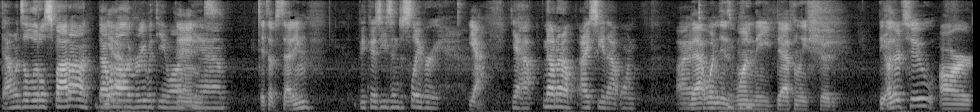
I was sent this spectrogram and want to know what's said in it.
That one's a little spot on. That one I'll agree with you on. And- yeah. it's upsetting. Because he's into slavery. Yeah, Yeah. No, no, no. I see that one. I that one is one that you definitely should. The other two are.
